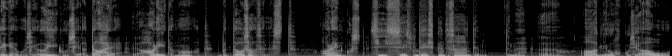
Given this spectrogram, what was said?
tegevus ja õigus ja tahe ja harida maad, võtta osa sellest arengust, siis seitsmeteistkümnenda sajandi ütleme, äh, aadli uhkus ja au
